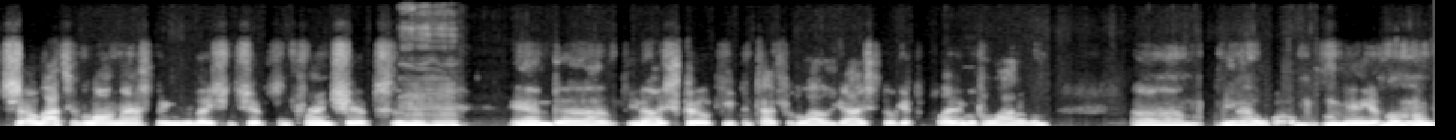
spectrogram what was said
so lots of long lasting relationships and friendships and Mm-hmm. and uh, you know I still keep in touch with a lot of the guys. Still get to play with a lot of them. Um, you know, many of them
